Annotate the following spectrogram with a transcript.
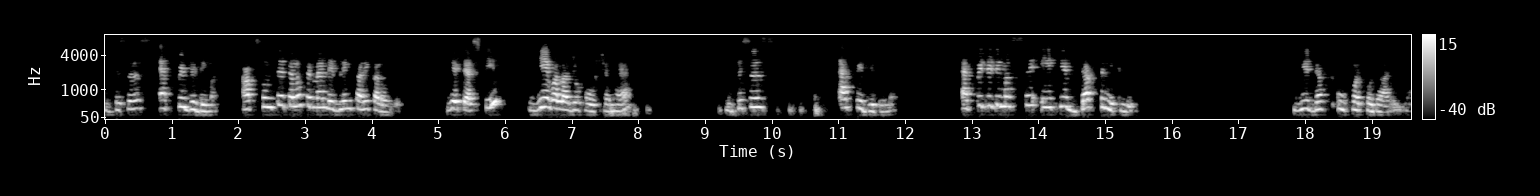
दिस इज़ एपिडिडिमस आप सुनते चलो, फिर मैं लेबलिंग सारी करूँगी। ये टेस्टिस ये वाला जो पोर्शन है दिस इज़ एपिडिडिमस एपिडिडिमस से एक ये डक्ट निकली। ये डक्ट ऊपर को जा रही है।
